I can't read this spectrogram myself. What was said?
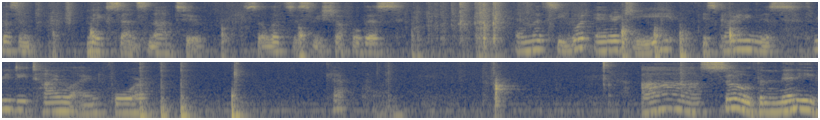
doesn't make sense not to. So let's just reshuffle this. And let's see what energy is guiding this 3D timeline for Capricorn. Ah, so the many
